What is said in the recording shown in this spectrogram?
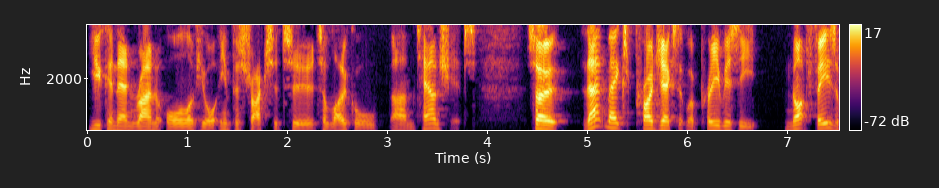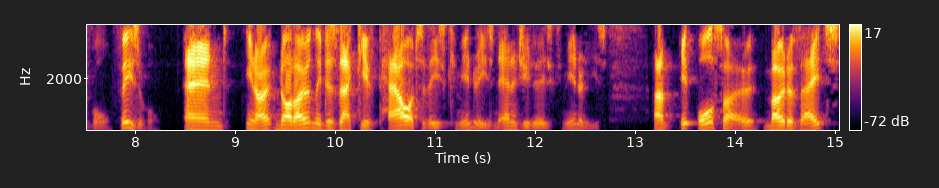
you can then run all of your infrastructure to, to local um, townships. So that makes projects that were previously not feasible feasible. And you know, not only does that give power to these communities and energy to these communities, um, it also motivates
